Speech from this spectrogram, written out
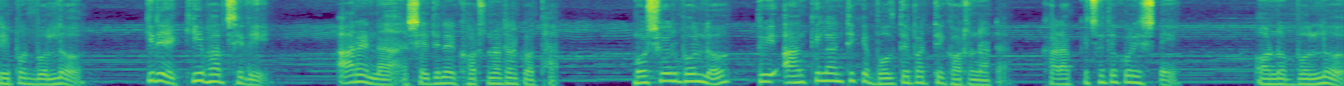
রিপন বলল, কিরে, কি ভাবছিলি? আরে না, সেদিনের ঘটনাটার কথা। মশিউর বলল, তুই আঙ্কেল আন্টিকে বলতে পারতি ঘটনাটা। খারাপ কিছু তো করিসনি। অর্ণব বলল,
